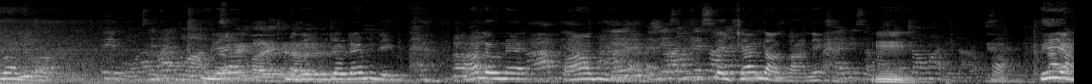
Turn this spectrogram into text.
ပြောမယ်တော့သူလည်းမတည်ဘူးကြောက်လည်းမတည်ဘူးအားလုံးနဲ့ဘာဘူးစိတ်ချမ်းသာစွာနဲ့ อืม ဟာ ဘေးရန်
